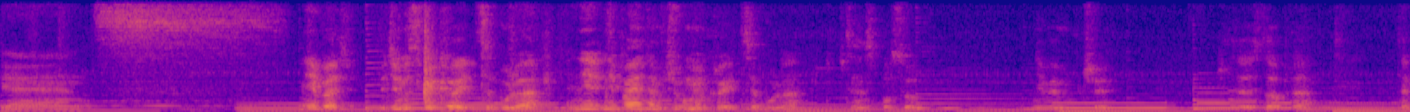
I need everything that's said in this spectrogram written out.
więc nie będzie. Będziemy sobie kroić cebulę. Nie, nie pamiętam, czy umiem kroić cebulę w ten sposób. Nie wiem, czy, czy to jest dobre. Tak,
